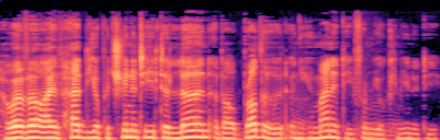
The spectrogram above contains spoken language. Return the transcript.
However, I have had the opportunity to learn about brotherhood and humanity from your community.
